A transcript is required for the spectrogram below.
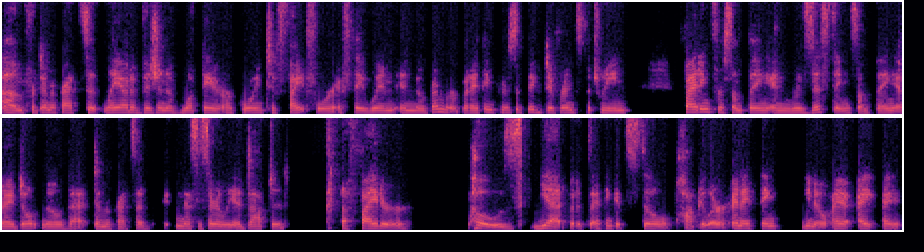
um, for Democrats to lay out a vision of what they are going to fight for if they win in November. But I think there's a big difference between fighting for something and resisting something. And I don't know that Democrats have necessarily adopted a fighter pose yet, but it's, I think it's still popular. And I think, you know, I, I, I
